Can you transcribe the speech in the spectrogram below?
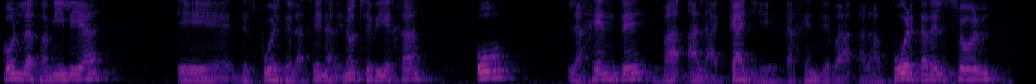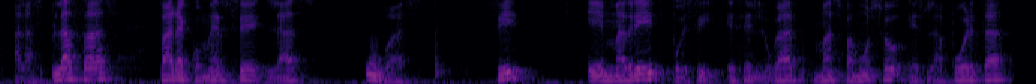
con la familia, eh, después de la cena de Nochevieja, o la gente va a la calle, la gente va a la Puerta del Sol, a las plazas, para comerse las uvas. ¿Sí? En Madrid, pues sí, es el lugar más famoso, es la Puerta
